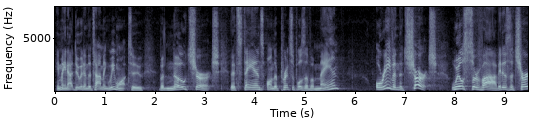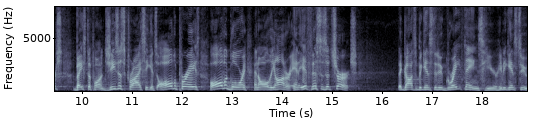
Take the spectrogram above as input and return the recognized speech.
He may not do it in the timing we want to, but no church that stands on the principles of a man or even the church will survive. It is the church based upon Jesus Christ. He gets all the praise, all the glory, and all the honor. And if this is a church that God begins to do great things here. He begins to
